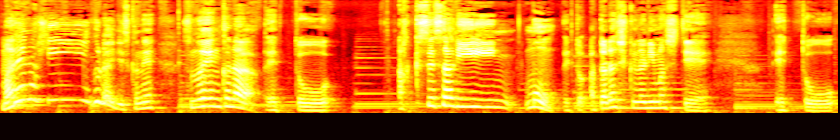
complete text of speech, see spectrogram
前の日ぐらいですかね、その辺から、えっと、アクセサリーも、えっと、新しくなりまして、えっと、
